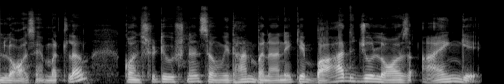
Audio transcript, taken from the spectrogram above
लॉज है मतलब कॉन्स्टिट्यूशनल संविधान बनाने के बाद जो लॉज आएँगे,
